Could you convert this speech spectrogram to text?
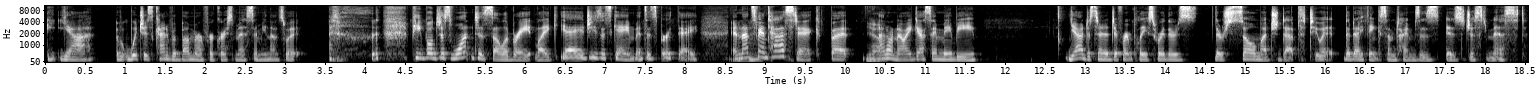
yeah, which is kind of a bummer for Christmas. I mean, that's what people just want to celebrate like, yay, Jesus came. It's his birthday. And that's fantastic. But Yeah. I don't know. I guess I may be yeah, just in a different place where there's there's so much depth to it that I think sometimes is is just missed.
